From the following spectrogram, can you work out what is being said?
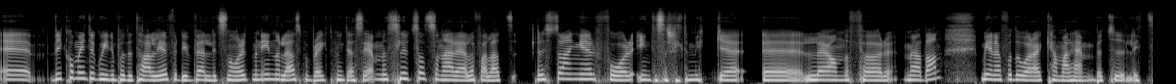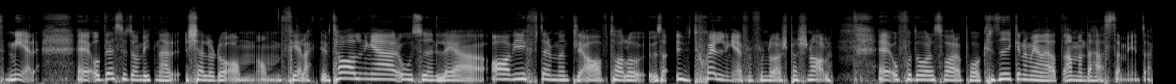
Eh, vi kommer inte gå in på detaljer för det är väldigt snårigt, men in och läs på break.se. Men slutsatsen är i alla fall att restauranger får inte särskilt mycket eh, lön för mödan, medan Foodora kammar hem betydligt mer. Eh, och dessutom vittnar källor då om, om felaktiga betalningar, osynliga avgifter, muntliga avtal och utskällningar från Foodoras personal. Eh, och Foodora svarar på kritiken och menar att ah, men det här stämmer inte.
